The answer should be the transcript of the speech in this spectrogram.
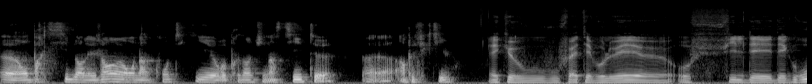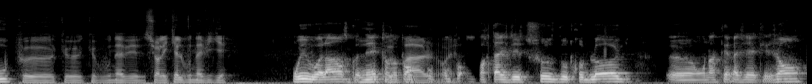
on participe dans les gens, on a un compte qui représente une instit un peu fictive et que vous vous faites évoluer euh, au fil des, des groupes euh, que, que, vous n'avez sur lesquels vous naviguez. Oui, voilà, on se connecte, on, on, partage des choses d'autres blogs, euh, on interagit avec les gens.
